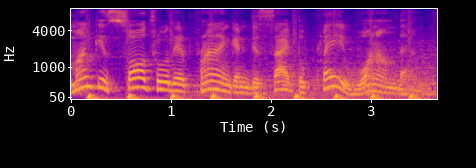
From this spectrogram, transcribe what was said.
The monkeys saw through their prank and decide to play one on them.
